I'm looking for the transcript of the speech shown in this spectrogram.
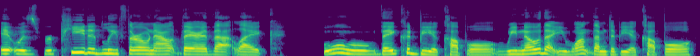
it was repeatedly thrown out there that, like, ooh, they could be a couple. We know that you want them to be a couple.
